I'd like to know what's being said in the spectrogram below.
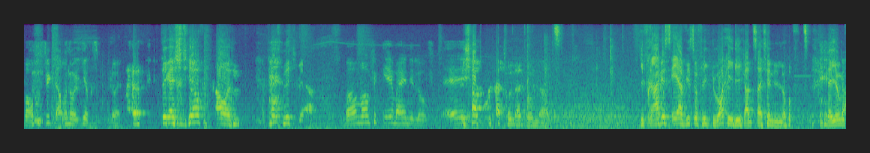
Warum fliegt auch nur ihr zwei Leute? Digga, ich stehe auf Frauen. Doch nicht mehr. Warum, warum fliegt ihr immer in die Luft? Ey. Ich hab 100, 100, 100. Die Frage ist eher, wieso fliegt Rocky die ganze Zeit in die Luft? Der Junge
